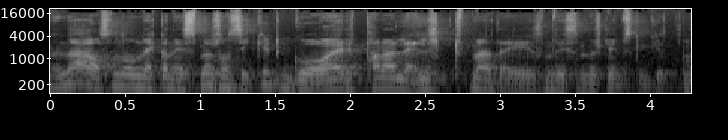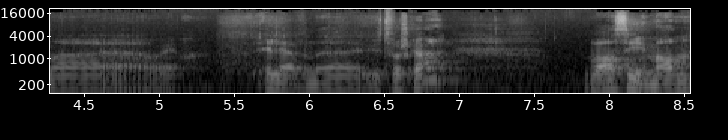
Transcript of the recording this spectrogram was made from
men det er også noen mekanismer som sikkert går parallelt med det som disse muslimske guttene elevene utforska. Hva sier man?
